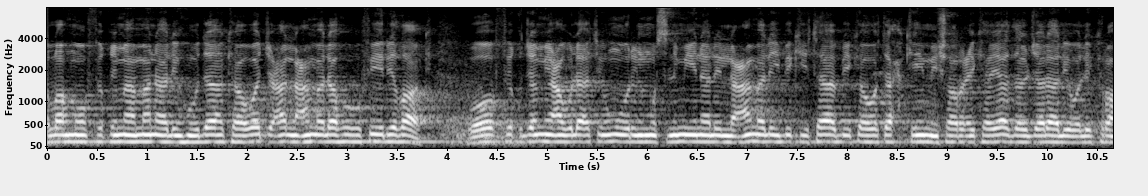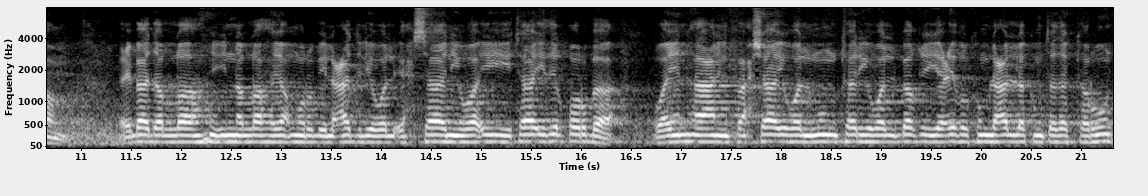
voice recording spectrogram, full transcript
اللهم وفق إمامنا لهداك واجعل عمله في رضاك. ووفق جميع ولاة أمور المسلمين للعمل بكتابك وتحكيم شرعك يا ذا الجلال والإكرام. عباد الله إن الله يأمر بالعدل والإحسان وإيتاء ذي القربى. وينهى عن الفحشاء والمنكر والبغي يعظكم لعلكم تذكرون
